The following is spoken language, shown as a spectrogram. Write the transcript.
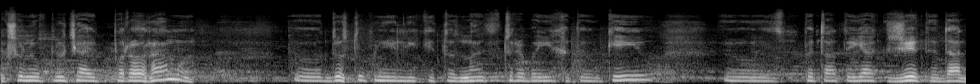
Якщо не включають програму е, доступні ліки, то значить треба їхати в Київ, питати, як жити далі.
